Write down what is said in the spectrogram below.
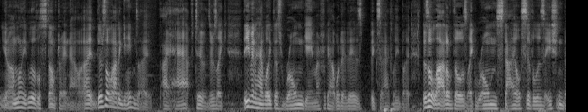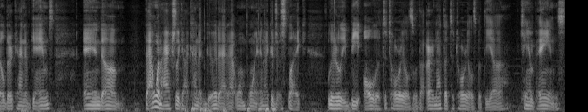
you know, I'm like a little stumped right now. I there's a lot of games I I have too. There's like they even have like this Rome game. I forgot what it is exactly, but there's a lot of those like Rome style civilization builder kind of games. and um, that one I actually got kind of good at at one point, and I could just like literally beat all the tutorials without, or not the tutorials, but the uh, campaigns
